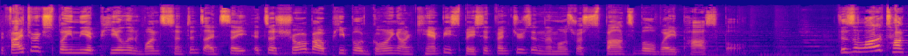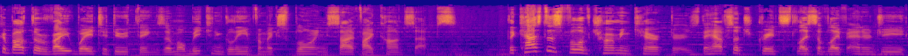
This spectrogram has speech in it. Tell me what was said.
If I had to explain the appeal in one sentence, I'd say it's a show about people going on campy space adventures in the most responsible way possible. There's a lot of talk about the right way to do things and what we can glean from exploring sci-fi concepts. The cast is full of charming characters, they have such great slice of life energy,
